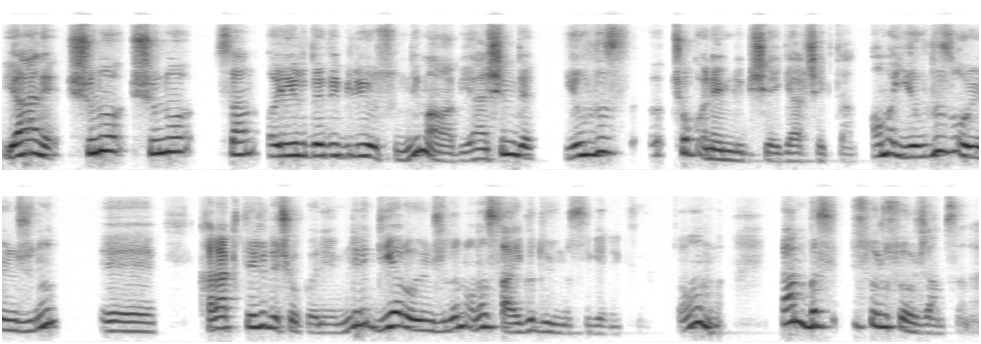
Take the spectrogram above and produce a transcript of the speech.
Yani şunu şunu sen ayırt edebiliyorsun değil mi abi? Yani şimdi yıldız çok önemli bir şey gerçekten. Ama yıldız oyuncunun e, karakteri de çok önemli. Diğer oyuncuların ona saygı duyması gerekiyor. Tamam mı? Ben basit bir soru soracağım sana.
